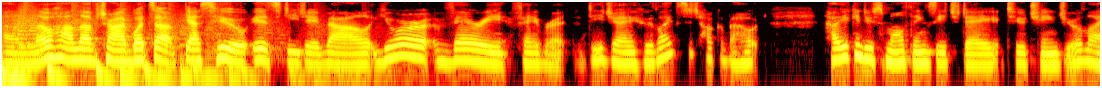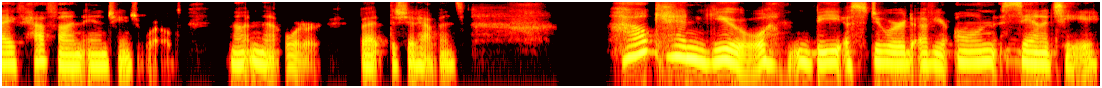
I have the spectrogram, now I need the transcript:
Aloha, Love Tribe. What's up? Guess who? It's DJ Val, your very favorite DJ who likes to talk about how you can do small things each day to change your life, have fun, and change the world. Not in that order, but the shit happens. How can you be a steward of your own sanity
